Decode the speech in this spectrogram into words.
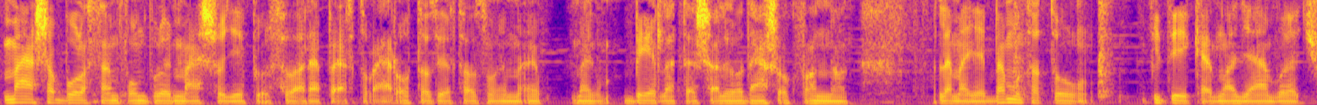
Más abból a szempontból, hogy máshogy épül fel a repertoár. Ott azért az, hogy meg, meg bérletes előadások vannak, lemegy egy bemutató, vidéken nagyjából egy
